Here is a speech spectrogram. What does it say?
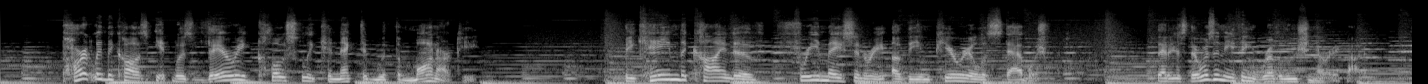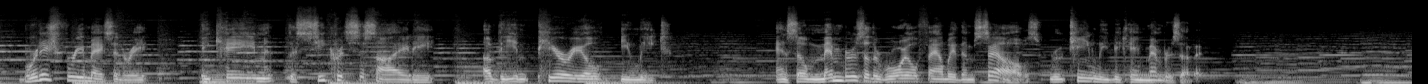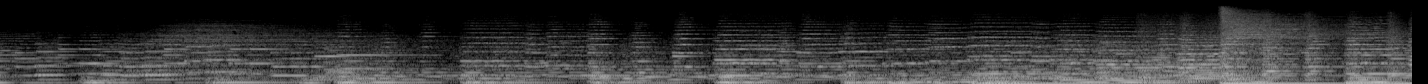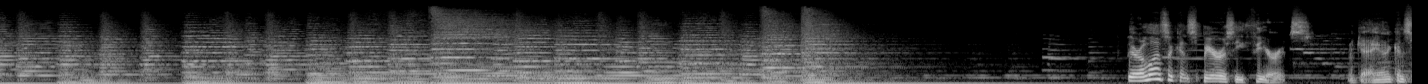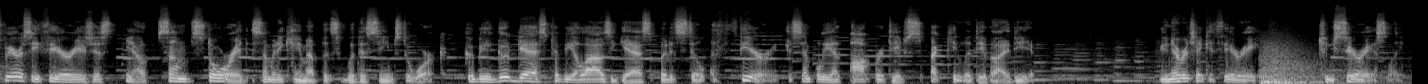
partly because it was very closely connected with the monarchy, became the kind of Freemasonry of the imperial establishment. That is, there wasn't anything revolutionary about it. British Freemasonry became the secret society of the imperial elite. And so members of the royal family themselves routinely became members of it. There are lots of conspiracy theories. Okay. And a conspiracy theory is just, you know, some story that somebody came up with with this seems to work. Could be a good guess, could be a lousy guess, but it's still a theory. It's simply an operative, speculative idea. You never take a theory too seriously.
